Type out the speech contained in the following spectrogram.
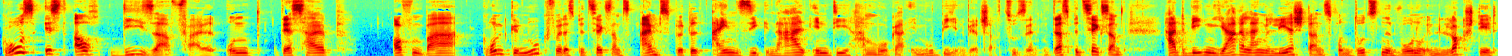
Groß ist auch dieser Fall und deshalb offenbar Grund genug für das Bezirksamt Eimsbüttel, ein Signal in die Hamburger Immobilienwirtschaft zu senden. Das Bezirksamt hat wegen jahrelangen Leerstands von Dutzenden Wohnungen in Lockstedt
